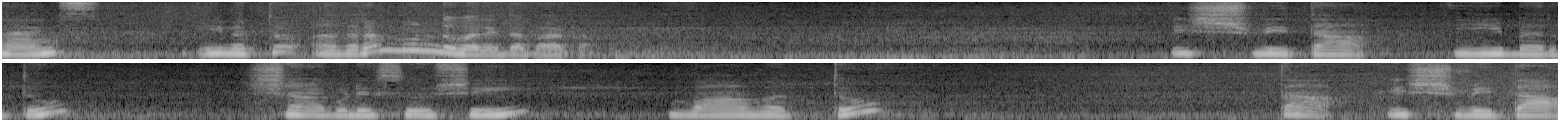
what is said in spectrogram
ಥ್ಯಾಂಕ್ಸ್ ಇವತ್ತು ಅದರ ಮುಂದುವರಿದ ಭಾಗ. ಇಶ್ವಿತಾ, ಈ ಬರ್ದು ಶಾಗುಡಿಸು ಸುಶಿ, ವಾವತ್ತು, ತ ಇಶ್ವಿತಾ.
